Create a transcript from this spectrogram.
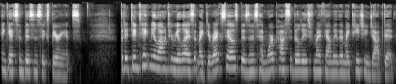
and get some business experience. But it didn't take me long to realize that my direct sales business had more possibilities for my family than my teaching job did.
